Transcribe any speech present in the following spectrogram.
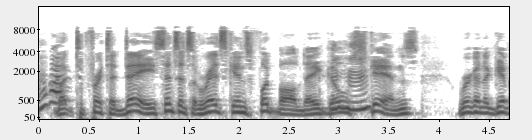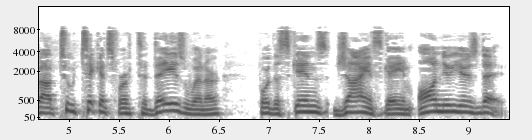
Okay. But to, for today, since it's a Redskins football day, go Mm-hmm. Skins, we're going to give out two tickets for today's winner for the Skins Giants game on New Year's Day.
